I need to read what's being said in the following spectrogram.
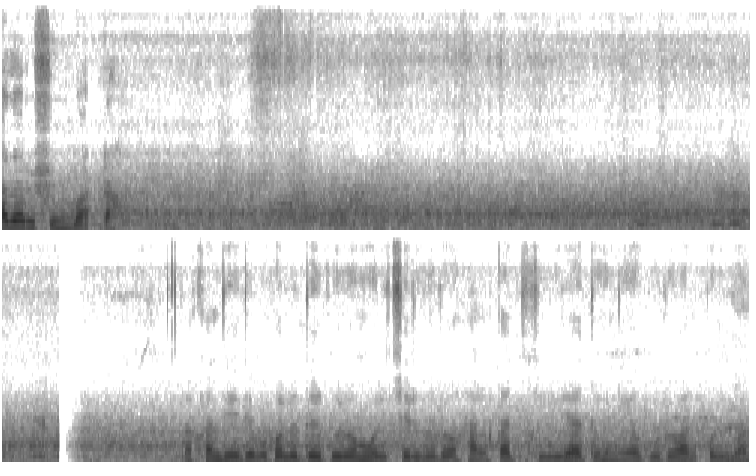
আদা রসুন বাটা। এখন দিয়ে দেবো হলুদের গুঁড়ো, মরিচের গুঁড়ো, হালকা জিরা, ধনিয়া গুঁড়ো আর পরিমাণ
